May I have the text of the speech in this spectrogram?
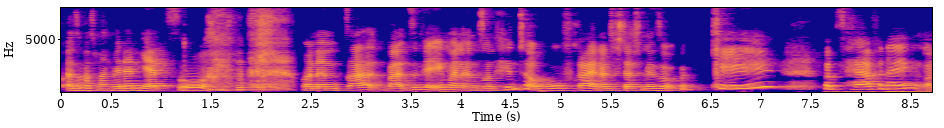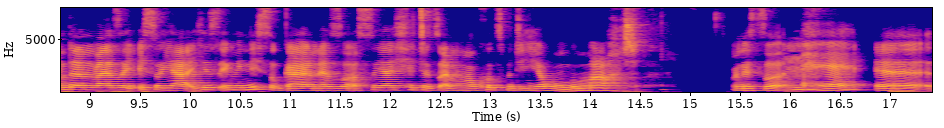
also was machen wir denn jetzt so? Und dann sah, war, sind wir irgendwann in so einen Hinterhof rein und ich dachte mir so, okay, what's happening? Und dann war so, ich so, ja, hier ist irgendwie nicht so geil. Und er so, ach so, ja, ich hätte jetzt einfach mal kurz mit dir hier rumgemacht. Und ich so, mhm. hä? Äh,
